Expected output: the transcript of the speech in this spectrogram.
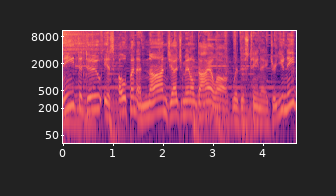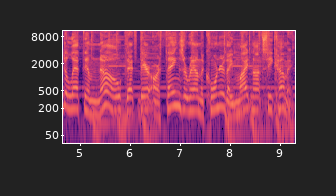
need to do is open a non judgmental dialogue with this teenager. You need to let them know that there are things around the corner they might not see coming.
